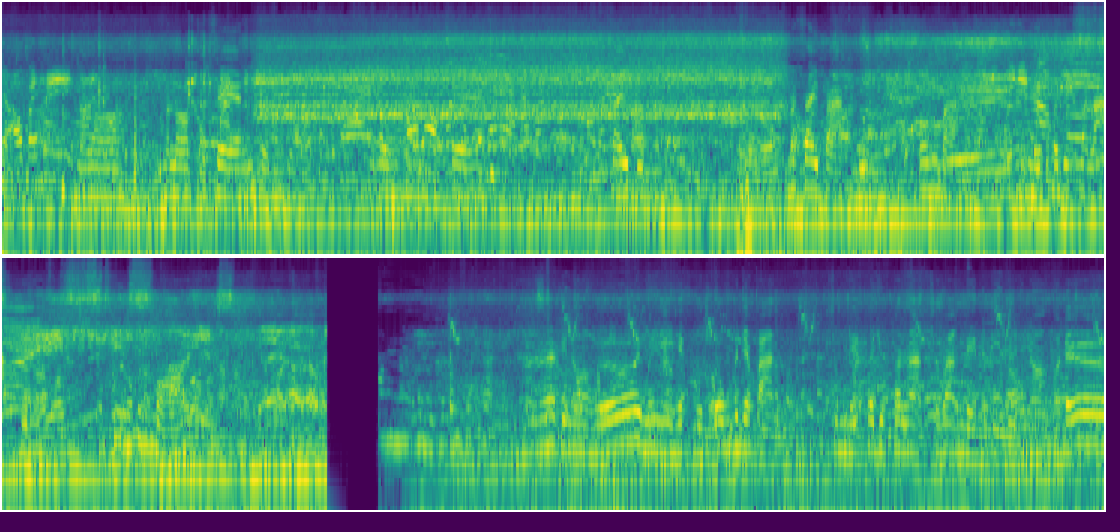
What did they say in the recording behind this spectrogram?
จะเอาไปให้มารอมารอกาแฟน้ำเพิ่นพี่น้งมาลงทานกาแฟใส่บุญมาใส่บาตรบุญต้งบาตรเล็กประยุกต์ประหลาดคุณหมอทีมคุณหมอบุญโรงพยาบาลสมเด็จพระยุพราชสว่างเด่นดีพี่น้องมาเด้อ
